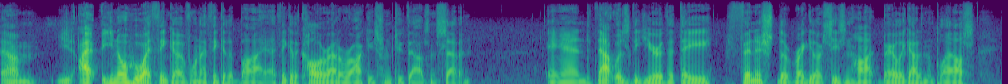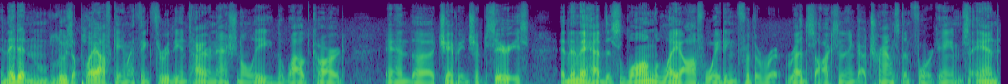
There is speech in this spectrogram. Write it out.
um you I you know who I think of when I think of the buy I think of the Colorado Rockies from 2007 and that was the year that they finished the regular season hot barely got in the playoffs and they didn't lose a playoff game I think through the entire National League the wild card and the championship series and then they had this long layoff waiting for the Red Sox and then got trounced in four games and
